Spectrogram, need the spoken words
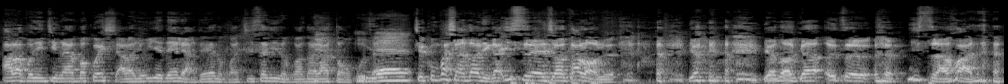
阿拉伯人进来没关系，阿拉用一代两代个辰光，几十年辰光拿伊拉同化着。结果没想到人家伊斯兰教介老乱，要要拿搿欧洲伊斯兰化的。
